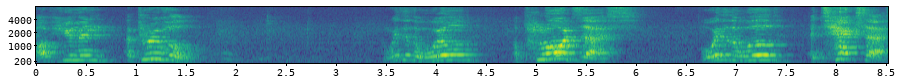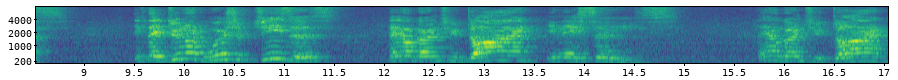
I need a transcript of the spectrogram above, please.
of human approval. Whether the world applauds us or whether the world attacks us, if they do not worship Jesus, they are going to die in their sins. They are going to die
